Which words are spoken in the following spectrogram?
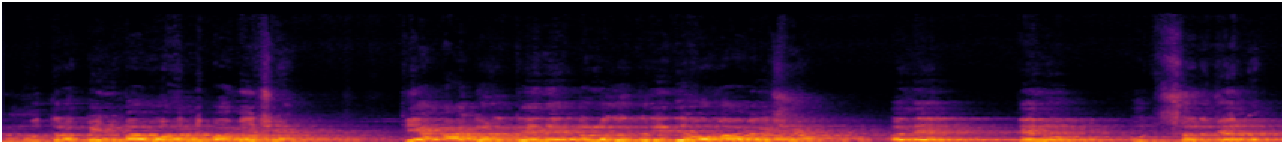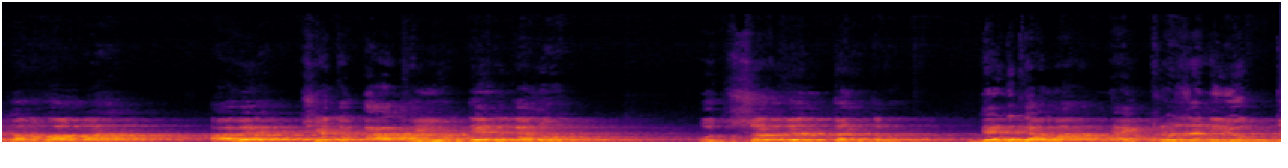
મૂત્રપિંડમાં વહન પામે છે. ત્યાં આગળ તેને અલગ કરી દેવામાં આવે છે અને તેનું ઉત્સર્જન કરવામાં આવે છે. તો આ થયું દેડકાનું ઉત્સર્જન તંત્ર. દેડકામાં નાઇટ્રોજન યુક્ત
